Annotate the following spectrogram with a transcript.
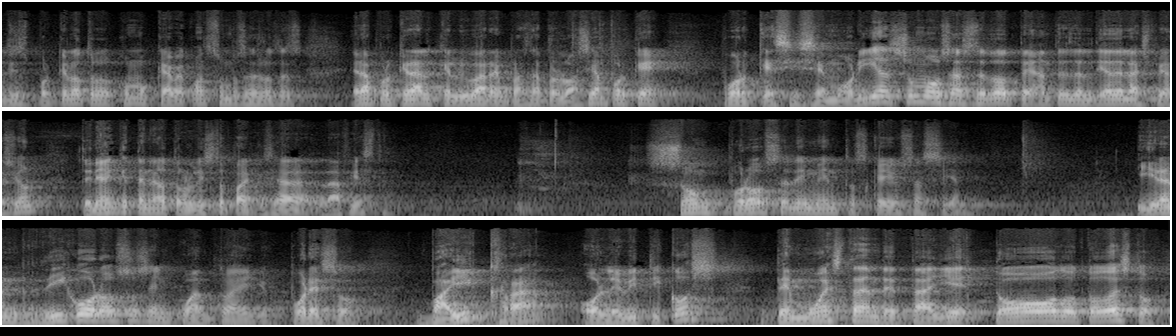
Dice, ¿por qué el otro? ¿Cómo que había cuántos sumos sacerdotes? Era porque era el que lo iba a reemplazar. Pero lo hacían ¿por qué? Porque si se moría el sumo sacerdote antes del día de la expiación, tenían que tener otro listo para que hiciera la fiesta. Son procedimientos que ellos hacían. Y eran rigorosos en cuanto a ello. Por eso, Baikra o Levíticos te muestra en detalle todo, todo esto.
